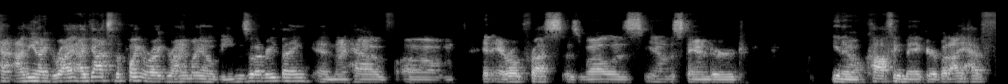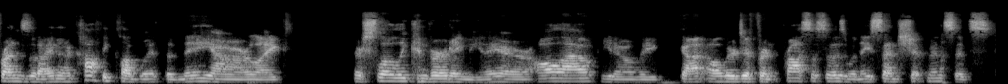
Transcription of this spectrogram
I mean, I grind. I got to the point where I grind my own beans and everything, and I have um, an Aeropress as well as you know the standard, you know, coffee maker. But I have friends that I'm in a coffee club with, and they are like they're slowly converting me. They are all out. You know, they got all their different processes. When they send shipments, it's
